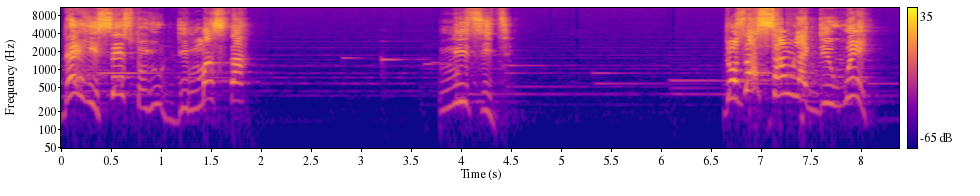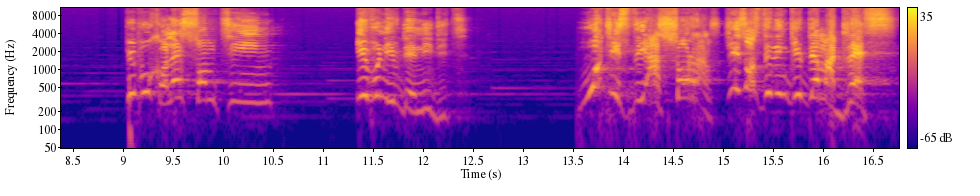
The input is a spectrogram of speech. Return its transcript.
Then he says to you, the master needs it. Does that sound like the way people collect something even if they need it? What is the assurance? Jesus didn't give them address.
